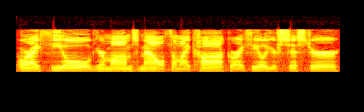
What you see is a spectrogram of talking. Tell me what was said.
Or I feel your mom's mouth on my cock, or I feel your sister,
